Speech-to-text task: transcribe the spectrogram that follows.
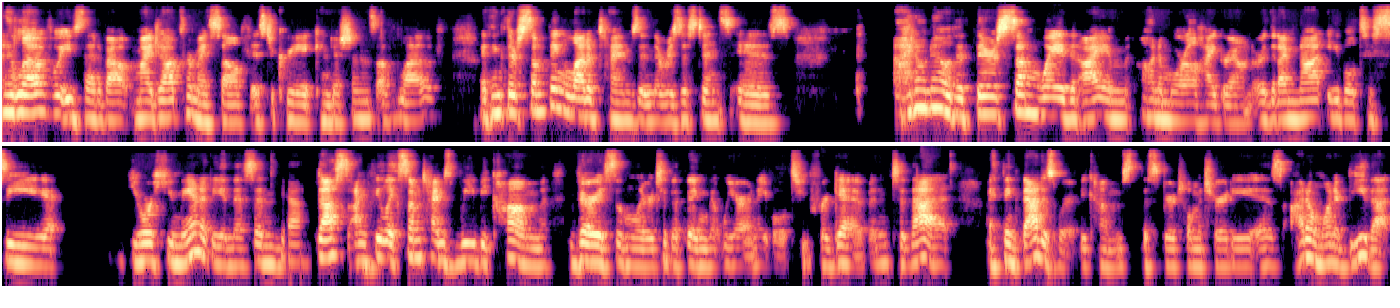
I love what you said about my job for myself is to create conditions of love. I think there's something a lot of times in the resistance is I don't know that there's some way that I am on a moral high ground or that I'm not able to see your humanity in this. And yeah. thus, I feel like sometimes we become very similar to the thing that we are unable to forgive. And to that, I think that is where it becomes the spiritual maturity is I don't want to be that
